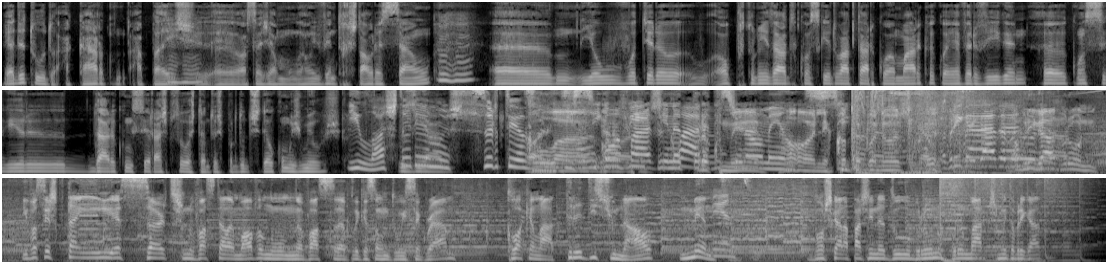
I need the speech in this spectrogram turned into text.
é de tudo. Há carne, há peixe, eh, ou seja, é um, é um evento de restauração uh, e eu vou ter a, a oportunidade de conseguir lá estar com a marca, com a Ever Vegan, a conseguir eh, dar a conhecer às pessoas tanto os produtos dele como os meus. E lá estaremos, de certeza. Olá. E sigam a página claro. Tradicionalmente. Olha, conta connosco. Obrigada. Obrigado, Bruno. E vocês que têm aí esse search no vosso telemóvel, no- na vossa aplicação do Instagram, coloquem lá tradicionalmente. Mente. Vão chegar à página do Bruno. Bruno Marques, muito obrigado.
